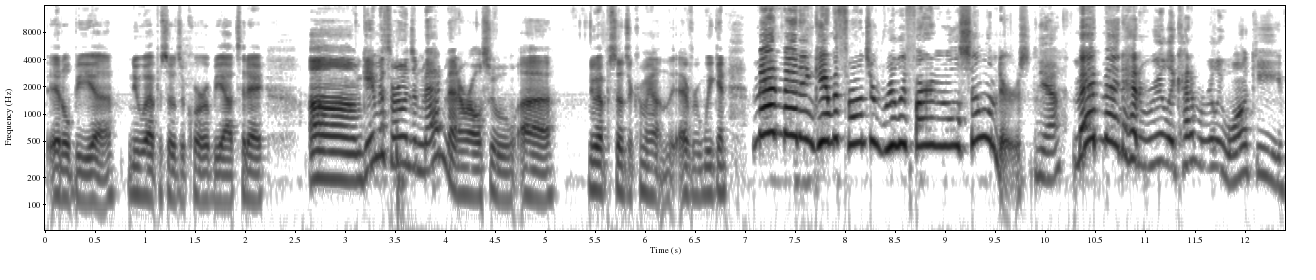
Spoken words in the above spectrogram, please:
it'll be uh, new episodes of Korra will be out today. Um, Game of Thrones and Mad Men are also uh, new episodes are coming out every weekend. Mad Men and Game of Thrones are really firing on all cylinders. Yeah, Mad Men had really kind of a really wonky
